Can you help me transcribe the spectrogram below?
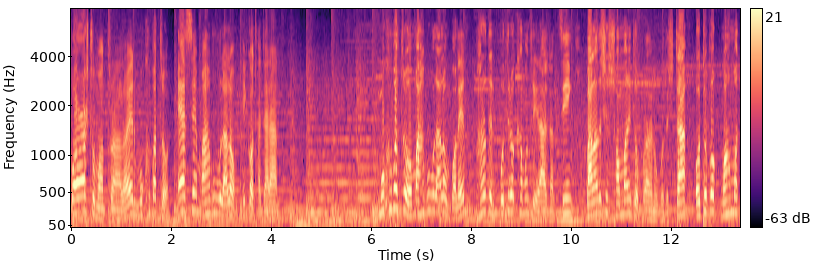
পররাষ্ট্র মন্ত্রণালয়ের মুখপাত্র এস এম মাহবুবুল আলম একথা জানান। মুখপাত্র মাহবুবুল আলম বলেন, ভারতের প্রতিরক্ষা মন্ত্রী রাজনাথ সিং, বাংলাদেশের সম্মানিত প্রধান উপদেষ্টা অধ্যাপক মোহাম্মদ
